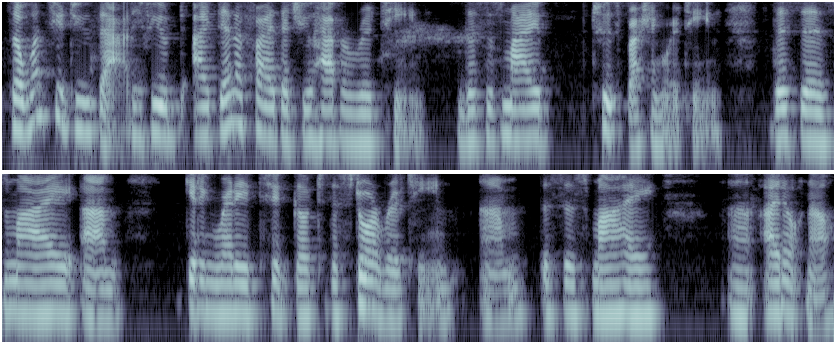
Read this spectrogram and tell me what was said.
so once you do that if you identify that you have a routine this is my toothbrushing routine. This is my um, getting ready to go to the store routine. Um, this is my uh, I don't know.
